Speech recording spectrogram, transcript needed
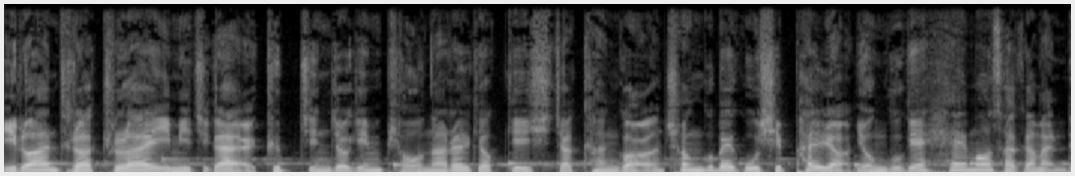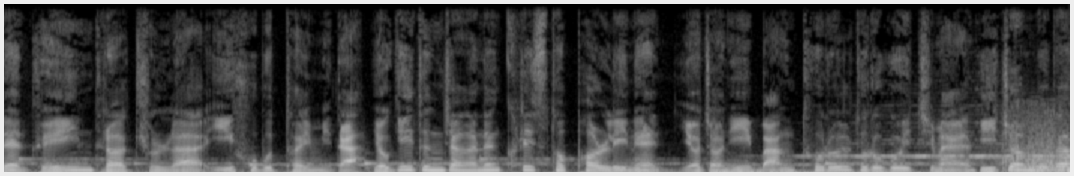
이러한 드라큘라의 이미지가 급진적인 변화를 겪기 시작한 건 1958년 영국의 해머사가 만든 괴인 드라큘라 이후부터입니다. 여기 등장하는 크리스토퍼 리는 여전히 망토를 두르고 있지만 이전보다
